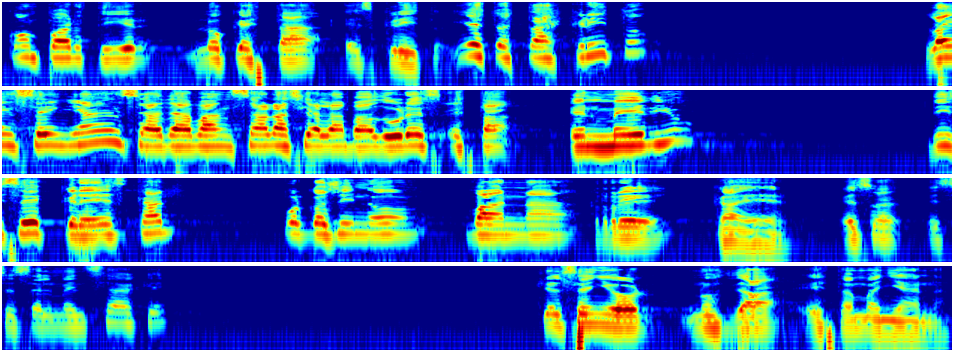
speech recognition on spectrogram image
compartir lo que está escrito. Y esto está escrito la enseñanza de avanzar hacia la madurez está en medio. Dice, crezcan, porque si no van a recaer. ese es el mensaje que el Señor nos da esta mañana.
